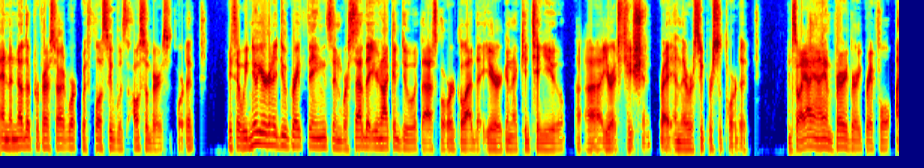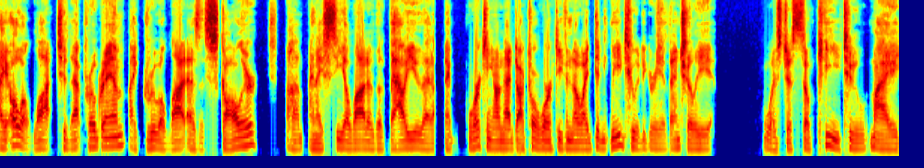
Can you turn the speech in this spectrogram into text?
And another professor I'd worked with closely was also very supportive. He said, we knew you're going to do great things and we're sad that you're not going to do it with us, but we're glad that you're going to continue uh, your education. Right. And they were super supportive. And so I, I, am very, very grateful. I owe a lot to that program. I grew a lot as a scholar. Um, and I see a lot of the value that I'm working on that doctoral work, even though I didn't lead to a degree eventually was just so key to my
